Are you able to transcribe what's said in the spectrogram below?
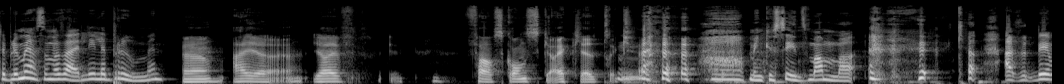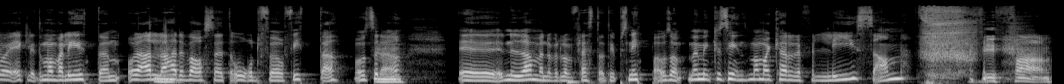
det blir mer som en så här, lille brummen. Uh, nej, eh, jag är för skånska äckliga uttryck. Mm. Min kusins mamma, alltså det var ju äckligt, man var liten och alla hade varsitt ord för fitta och sådär. Eh, nu använder väl de flesta typ snippa och så, men min kusins mamma kallade det för lisan. Fy fan.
